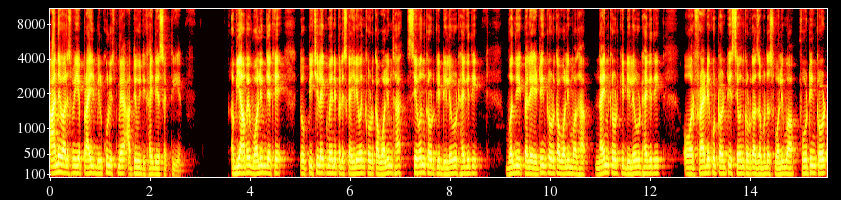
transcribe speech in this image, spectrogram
आने वाले इसमें ये प्राइस बिल्कुल इसमें आती हुई दिखाई दे सकती है। अब यहाँ पे वॉल्यूम देखें तो पिछले एक महीने पहले इसका इलेवन करोड़ का वॉल्यूम था सेवन करोड़ की डिलीवरी उठाई गई थी। वन वीक पहले एटीन करोड़ का वॉल्यूम हुआ था नाइन करोड़ की डिलीवरी उठाई गई थी और फ्राइडे को ट्वेंटी सेवन करोड़ का ज़बरदस्त वॉल्यूम हुआ फोर्टीन करोड़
